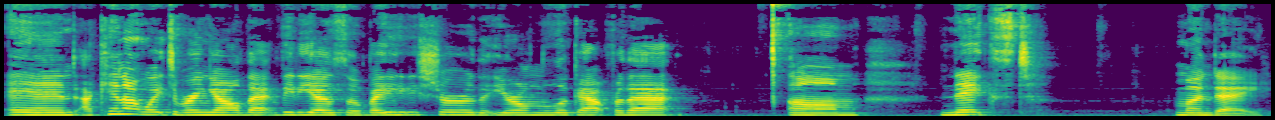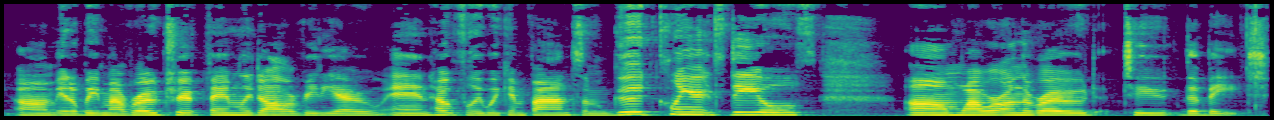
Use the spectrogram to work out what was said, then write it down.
And I cannot wait to bring y'all that video, so be sure that you're on the lookout for that. Um, next Monday. Um, it'll be my road trip Family Dollar video, and hopefully we can find some good clearance deals um, while we're on the road to the beach.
